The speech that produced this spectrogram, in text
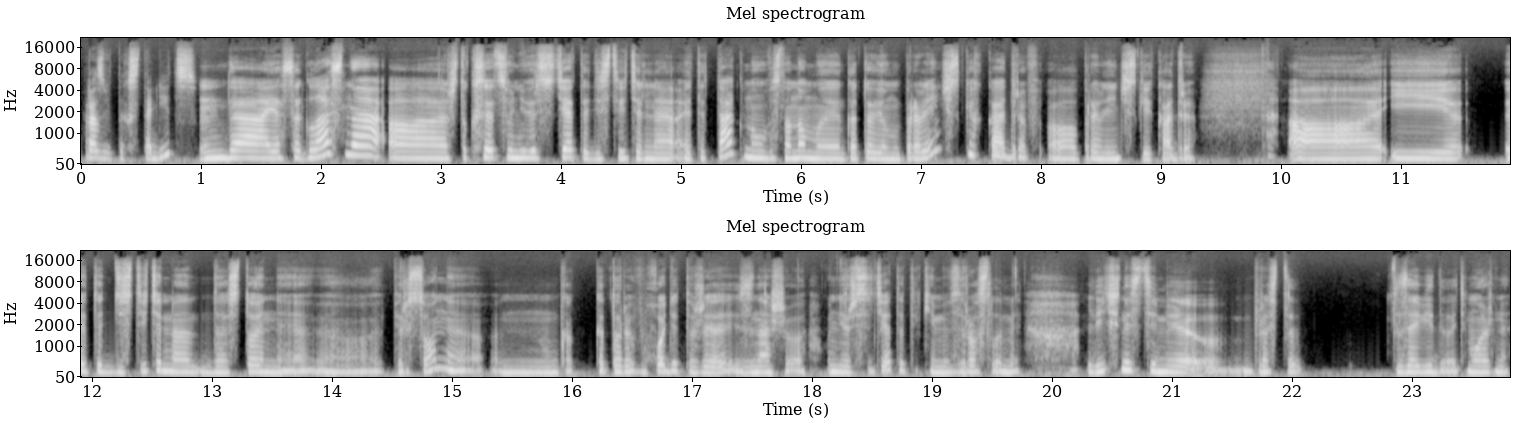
развитых столиц. Да, я согласна. А, что касается университета, действительно, это так. Но в основном мы готовим управленческих кадров, а, управленческие кадры. И это действительно достойные э, персоны, как, которые выходят уже из нашего университета такими взрослыми личностями, просто позавидовать можно.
